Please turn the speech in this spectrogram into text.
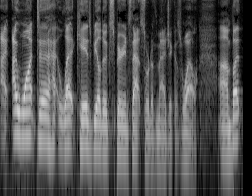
I, I want to ha- let kids be able to experience that sort of magic as well. Um, but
